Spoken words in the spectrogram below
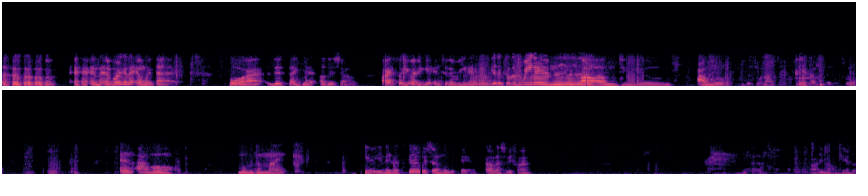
and, and we're gonna end with that for this segment of the show. All right, so you ready to get into the reading? Let's get into this reading. Um, do you? I will. This one I'll just up this way. And I will move the mic here. You think that's good, or should I move it there? oh, that should be fine. I need my own candle.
